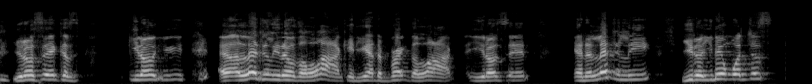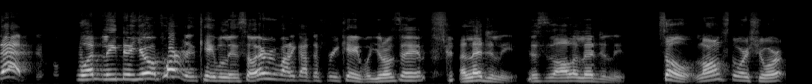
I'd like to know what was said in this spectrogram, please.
you know what I'm saying? Because you know, you allegedly there was a lock and you had to break the lock. You know what I'm saying? And allegedly, you know, you didn't want just that one leading to your apartment cable in, so everybody got the free cable. You know what I'm saying? Allegedly, this is all allegedly. So, long story short,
